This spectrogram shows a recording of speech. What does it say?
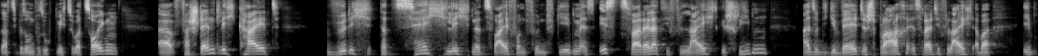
dass die Person versucht, mich zu überzeugen. Äh, Verständlichkeit würde ich tatsächlich eine 2 von 5 geben. Es ist zwar relativ leicht geschrieben, also die gewählte Sprache ist relativ leicht, aber ich,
